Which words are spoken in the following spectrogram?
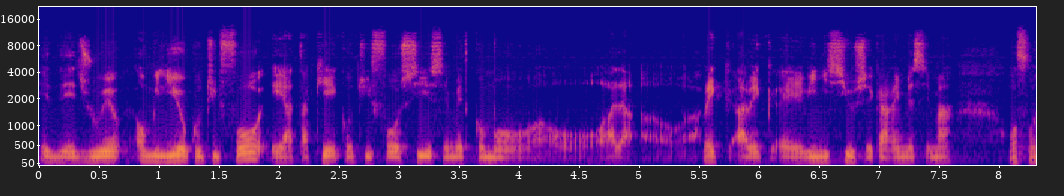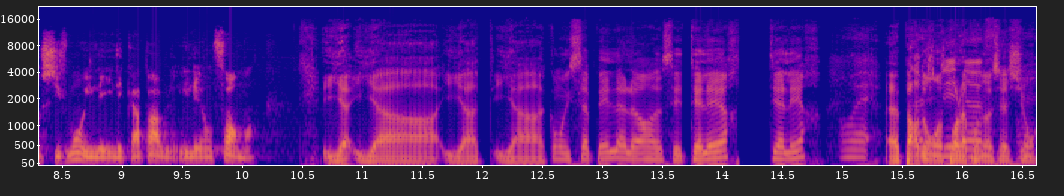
et de, jouer au milieu quand il faut et attaquer quand il faut aussi se mettre comme avec, avec Vinicius et Karim Benzema offensivement, il est, il est capable, il est en forme. Il y a, il y a, il y a, il y a comment il s'appelle alors C'est Teller? Thaler, ouais. Euh, pardon pour la prononciation,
